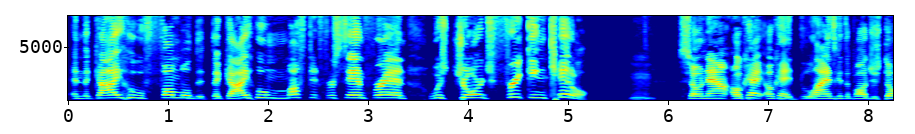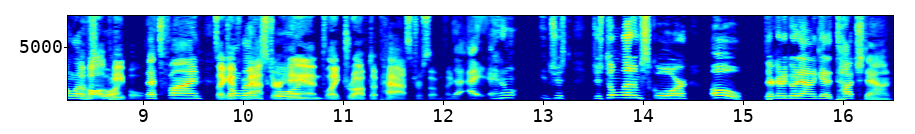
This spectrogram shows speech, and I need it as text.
And the guy who fumbled it, the guy who muffed it for San Fran was George freaking Kittle. So now, okay, okay, Lions get the ball, just don't let Of them all score. people. That's fine. It's like don't if let Master. Hand like dropped a pass or something. I, I don't just just don't let them score. Oh, they're gonna go down and get a touchdown.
